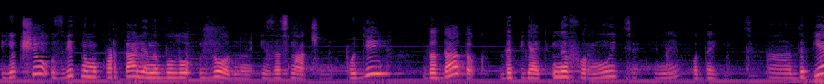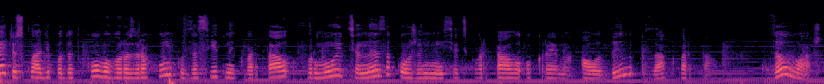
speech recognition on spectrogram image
Якщо у звітному кварталі не було жодної із зазначених подій, додаток Д5 не формується і не подається. Е, Д5 у складі податкового розрахунку за світний квартал формується не за кожен місяць кварталу окремо, а один за квартал. Зауважте,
